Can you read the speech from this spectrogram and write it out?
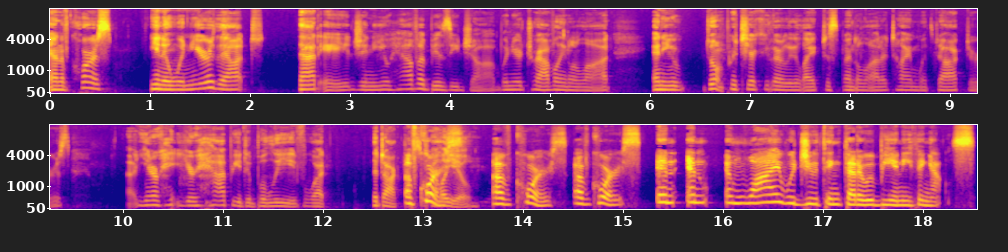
and of course, you know, when you're that that age and you have a busy job, when you're traveling a lot and you don't particularly like to spend a lot of time with doctors, uh, you're you're happy to believe what the doctors Of course. tell you. Of course. Of course. And and and why would you think that it would be anything else?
